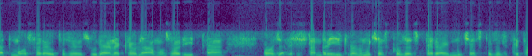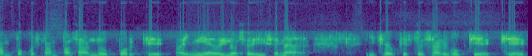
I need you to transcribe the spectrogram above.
atmósfera autocensura de la que hablábamos ahorita. se están registrando muchas cosas, pero hay muchas cosas que tampoco están pasando porque hay miedo y no se dice nada. Y creo que esto es algo que, que,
